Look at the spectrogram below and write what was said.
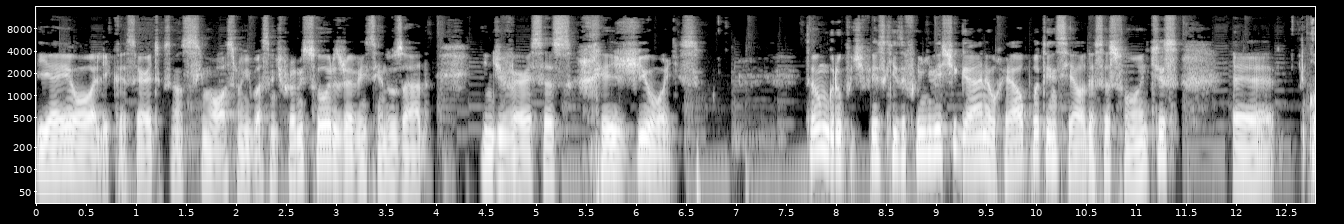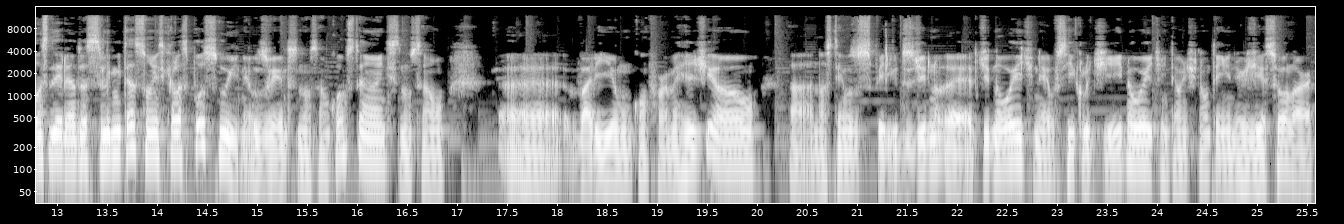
e a eólica, certo? Que são, se mostram bastante promissoras, já vem sendo usada em diversas regiões. Então, um grupo de pesquisa foi investigar né, o real potencial dessas fontes, é, considerando as limitações que elas possuem. Né? Os ventos não são constantes, não são Uh, variam conforme a região. Uh, nós temos os períodos de, no é, de noite, né, o ciclo dia e noite, então a gente não tem energia solar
